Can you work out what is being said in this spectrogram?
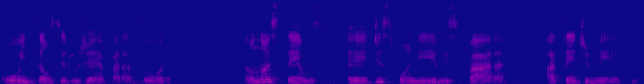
ou então cirurgia reparadora. Então, nós temos é, disponíveis para atendimento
